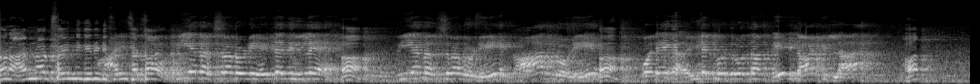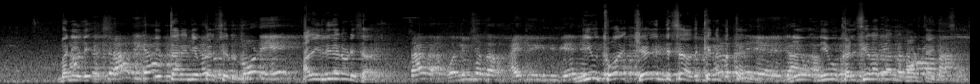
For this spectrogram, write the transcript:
ನಾನು I am not finding any difference at all ಬನ್ನಿ ಇಲ್ಲಿ. ಇತ್ತಾನೆ ನೀವು ಕಳಿಸಿರೋದು. ನೋಡಿ. ಅದು ಇಲ್ಲಿದೆ ನೋಡಿ ಸರ್. ನೀವು ತೋ ಕೇಳಿದ್ದೆ ಸರ್ ಅದಕ್ಕೆ ಬರ್ತೇನೆ ನೀವು ನೀವು ಕಳಿಸಿರೋದನ್ನ ನೋಡ್ತಾ ಇದ್ದೀನಿ ಸರ್.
